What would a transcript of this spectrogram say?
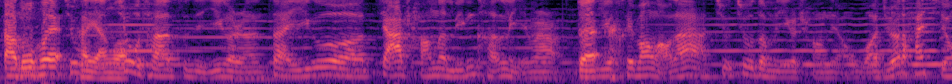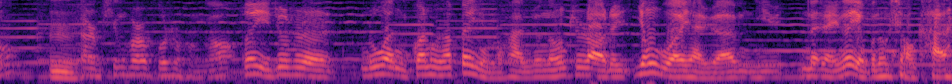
大都会就演过，就他自己一个人，在一个加长的林肯里面，对一个黑帮老大，就就这么一个场景，我觉得还行，嗯，但是评分不是很高。所以就是，如果你关注他背景的话，你就能知道这英国演员，你哪个也不能小看，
